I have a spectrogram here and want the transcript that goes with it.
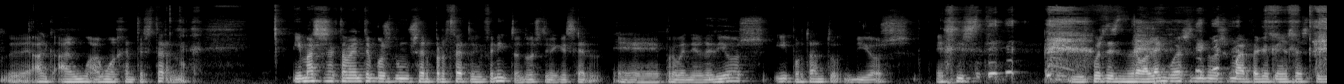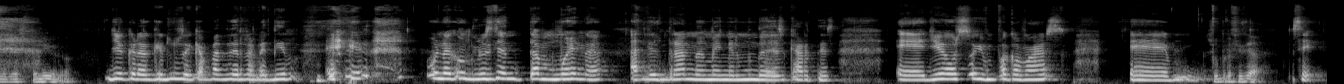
de algún, algún, agente externo. Y más exactamente, pues de un ser perfecto e infinito. Entonces tiene que ser eh, provenir de Dios y por tanto Dios existe. y después de este trabalenguas, dinos Marta, ¿qué piensas tú de este libro? Yo creo que no soy capaz de repetir eh, una conclusión tan buena centrándome en el mundo de Descartes. Eh, yo soy un poco más... Superficial. Sí,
